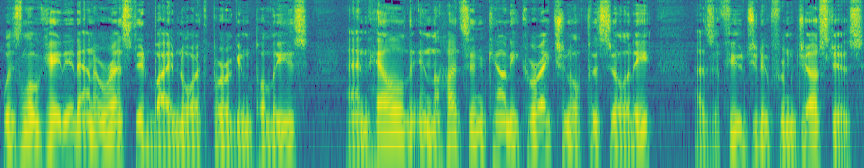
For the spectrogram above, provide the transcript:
was located and arrested by North Bergen police and held in the Hudson County Correctional Facility as a fugitive from justice.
